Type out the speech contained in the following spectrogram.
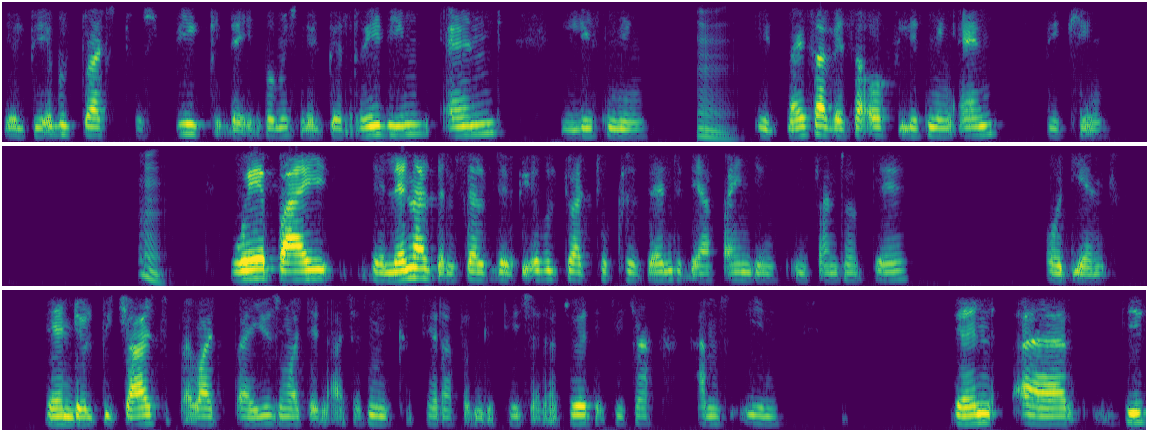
they'll be able to to speak the information they'll be reading and listening. mm. It's vice versa of listening and speaking. Mm. whereby the learners themselves they'll be able to, to present their findings in front of the audience. Then they'll be judged by what by using what an assessment criteria from the teacher. That's where the teacher comes in. Then uh, this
